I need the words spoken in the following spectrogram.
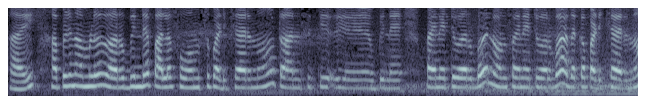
ഹായ്. അപ്പോൾ നമ്മൾ വെർബിന്റെ പല ഫോംസ് പഠിച്ചായിരുന്നു. ട്രാൻസിറ്റ് പിന്നെ finite verb non finite verb അതൊക്കെ പഠിച്ചായിരുന്നു.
